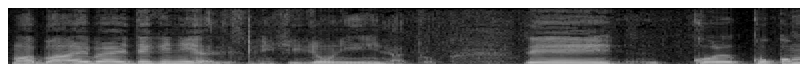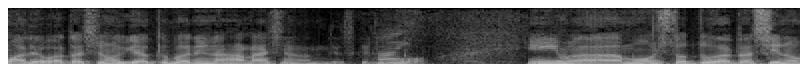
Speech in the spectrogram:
まあ売買的にはですね、非常にいいなと。で、これ、ここまで私の逆張りの話なんですけど、はい、今、もう一つ私の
